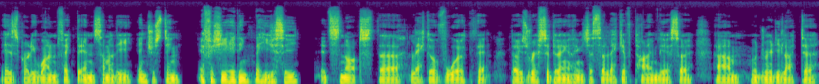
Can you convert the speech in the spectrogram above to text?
is probably one factor in some of the interesting officiating that you see it's not the lack of work that those refs are doing. I think it's just a lack of time there. So, um, would really like to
